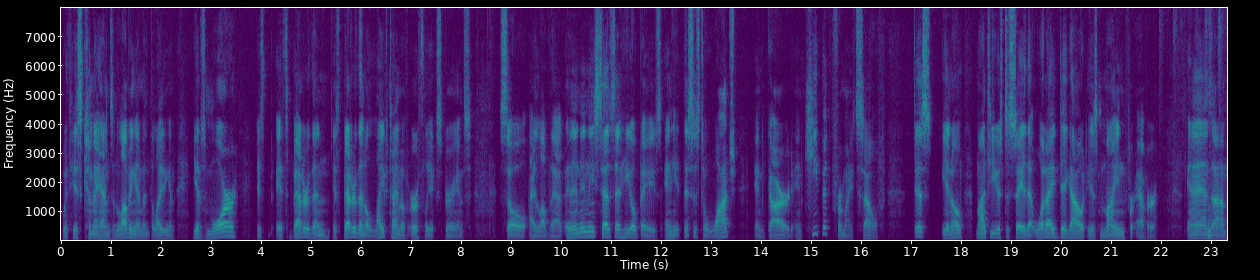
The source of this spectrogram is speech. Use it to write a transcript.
with His commands and loving Him and delighting Him gives more. It's it's better than it's better than a lifetime of earthly experience. So I love that. And then he says that he obeys, and he this is to watch and guard and keep it for myself. This, you know, Monty used to say that what I dig out is mine forever. And um,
